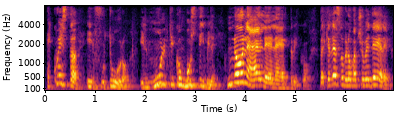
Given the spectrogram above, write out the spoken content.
e questo è il futuro, il multicombustibile, non è l'elettrico, perché adesso ve lo faccio vedere.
